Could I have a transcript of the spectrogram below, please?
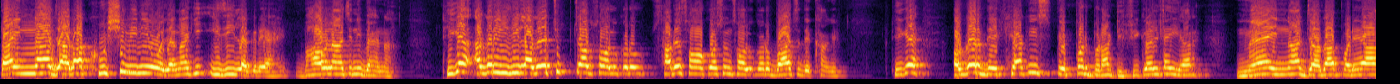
ਤਾਂ ਇੰਨਾ ਜ਼ਿਆਦਾ ਖੁਸ਼ ਵੀ ਨਹੀਂ ਹੋ ਜਾਣਾ ਕਿ ਈਜ਼ੀ ਲੱਗ ਰਿਹਾ ਹੈ। ਭਾਵਨਾ 'ਚ ਨਹੀਂ ਬਹਿਣਾ। ਠੀਕ ਹੈ? ਅਗਰ ਈਜ਼ੀ ਲੱਗ ਰਿਹਾ, ਚੁੱਪਚਾਪ ਸੋਲਵ ਕਰੋ। ਸਾਰੇ 100 ਕੁਐਸਚਨ ਸੋਲਵ ਕਰੋ, ਬਾਅਦ 'ਚ ਦੇਖਾਂਗੇ। ਠੀਕ ਹੈ? ਅਗਰ ਦੇਖਿਆ ਕਿ ਇਸ ਪੇਪਰ ਬੜਾ ਡਿਫਿਕਲਟ ਹੈ ਯਾਰ। ਮੈਂ ਇੰਨਾ ਜ਼ਿਆਦਾ ਪੜਿਆ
